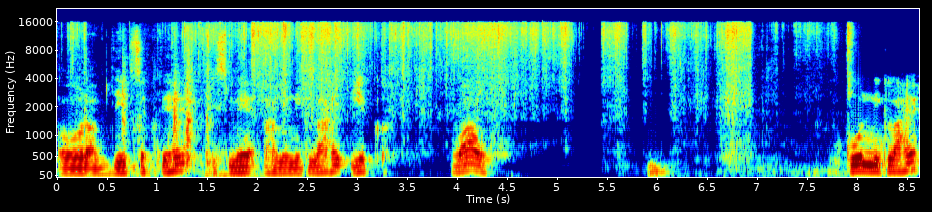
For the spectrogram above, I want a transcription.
और आप देख सकते हैं, इसमें हमें निकला है एक वाव। कोन निकला है।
